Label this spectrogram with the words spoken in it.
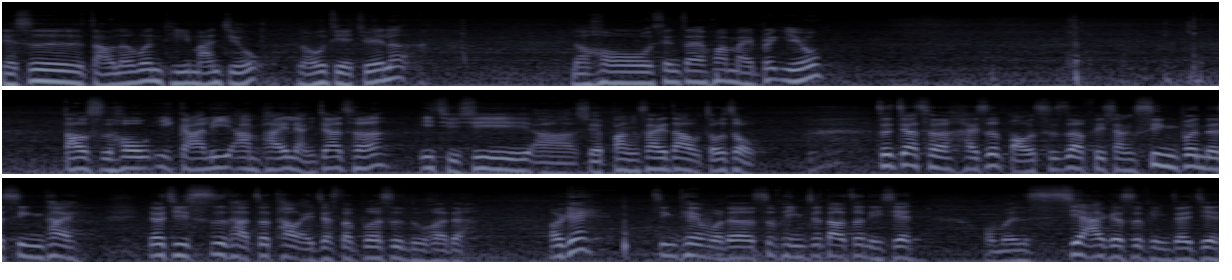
也是找了问题蛮久，然后解决了，然后现在换买 brake 油，到时候意大利安排两架车一起去啊雪邦赛道走走，这架车还是保持着非常兴奋的心态，要去试它这套 adjustable 是如何的。OK，今天我的视频就到这里先，我们下个视频再见。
